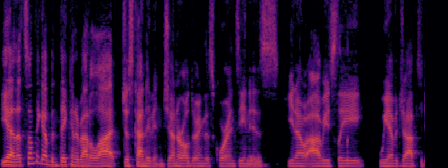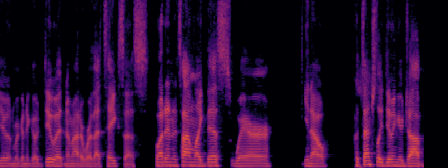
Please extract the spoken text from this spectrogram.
Yeah, that's something I've been thinking about a lot, just kind of in general during this quarantine. Mm-hmm. Is you know obviously we have a job to do and we're going to go do it no matter where that takes us. But in a time like this where you know potentially doing your job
